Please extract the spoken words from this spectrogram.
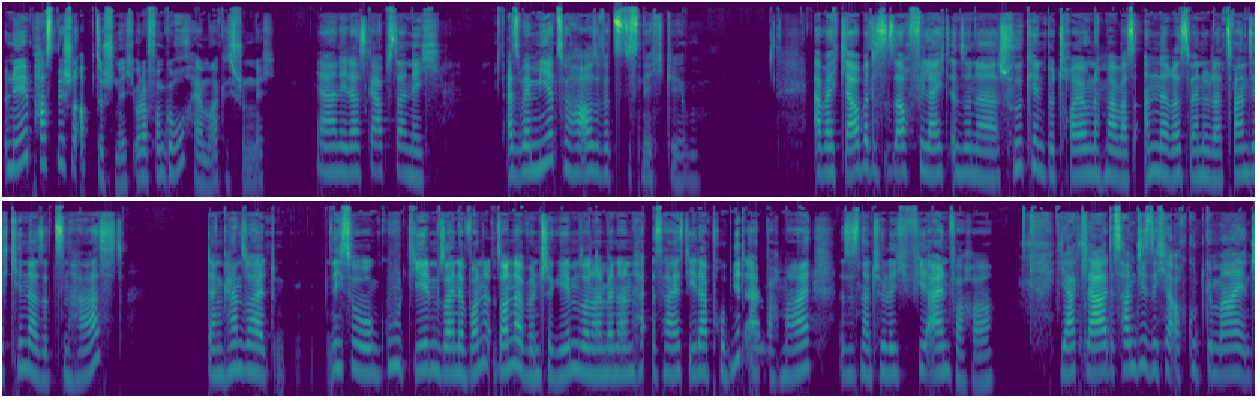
nee, passt mir schon optisch nicht. Oder vom Geruch her mag ich es schon nicht. Ja, nee, das gab's da nicht. Also bei mir zu Hause wird es das nicht geben. Aber ich glaube, das ist auch vielleicht in so einer Schulkindbetreuung nochmal was anderes, wenn du da 20 Kinder sitzen hast. Dann kannst du halt nicht so gut jedem seine Sonderwünsche geben, sondern wenn dann es heißt, jeder probiert einfach mal, ist es natürlich viel einfacher. Ja, klar, das haben die sich ja auch gut gemeint.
